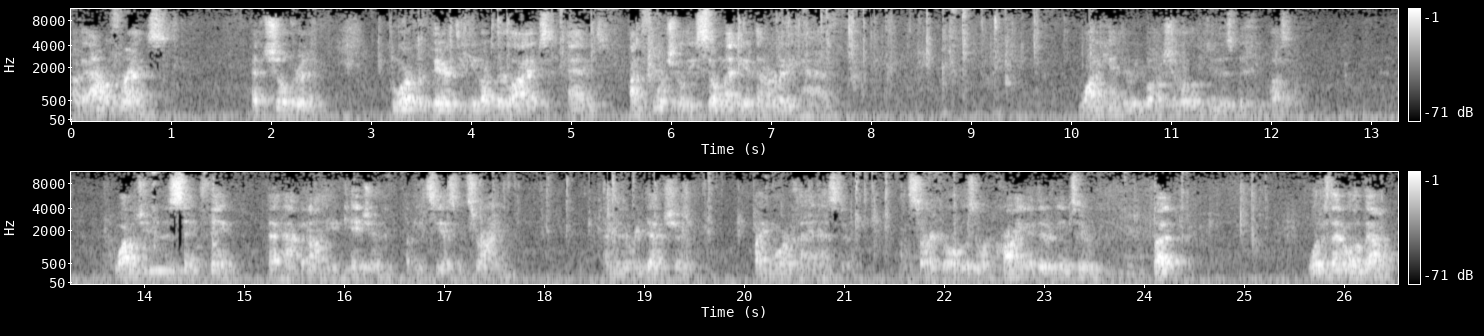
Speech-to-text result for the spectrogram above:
of our friends have children who are prepared to give up their lives, and unfortunately, so many of them already have? Why can't the Ribbon Shalom do this b'chipazah? Why don't you do the same thing that happened on the occasion of Yitzias Mitzrayim and the redemption by Mordechai and Esther. I'm sorry for all those who are crying, I didn't mean to. But what is that all about?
